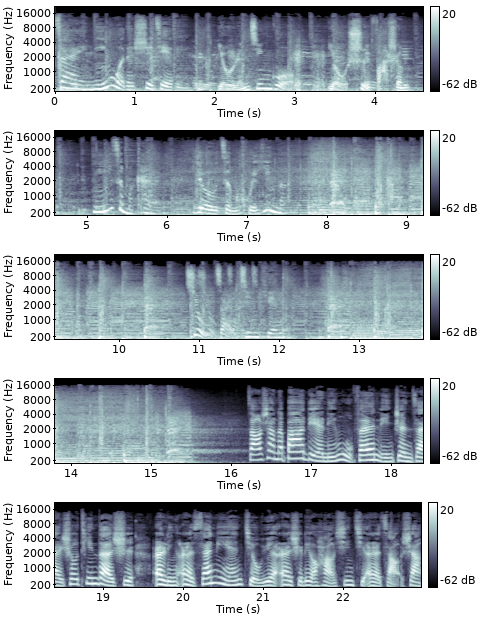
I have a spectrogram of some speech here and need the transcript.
在你我的世界里，有人经过，有事发生，你怎么看，又怎么回应呢？就在今天。早上的八点零五分，您正在收听的是二零二三年九月二十六号星期二早上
